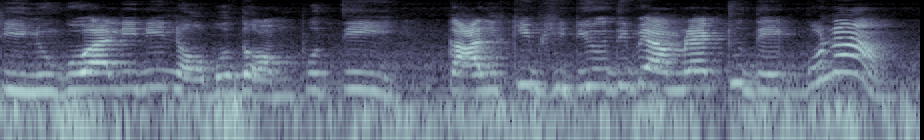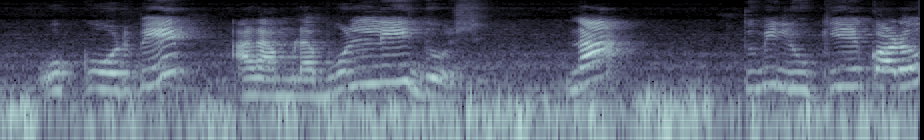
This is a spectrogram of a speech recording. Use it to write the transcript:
টিনু গোয়ালিনী নবদম্পতি, কাল কি ভিডিও দিবে আমরা একটু দেখব না? ও করবে আর আমরা বললেই দোষ। না তুমি লুকিয়ে করো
